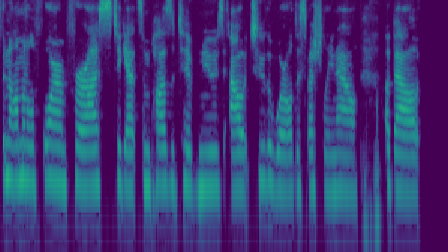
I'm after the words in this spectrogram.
phenomenal forum for us to get some positive news out to the world, especially now, mm-hmm. about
